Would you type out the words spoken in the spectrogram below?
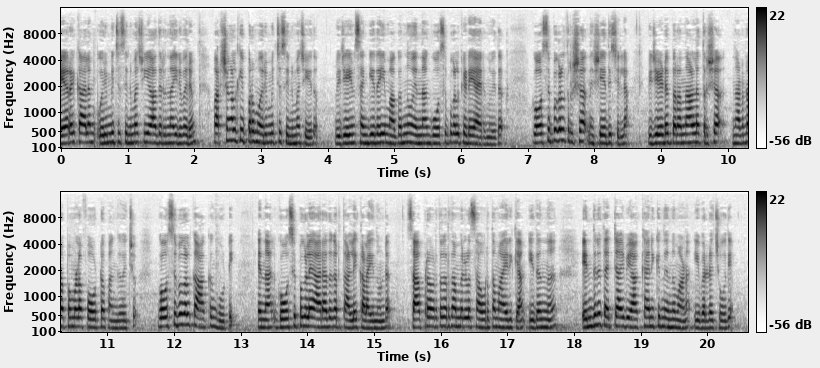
ഏറെക്കാലം ഒരുമിച്ച് സിനിമ ചെയ്യാതിരുന്ന ഇരുവരും വർഷങ്ങൾക്കിപ്പുറം ഒരുമിച്ച് സിനിമ ചെയ്തു. വിജയും സംഗീതയും അകന്നു എന്ന ഗോസിപ്പുകൾക്കിടെയായിരുന്നു ഇത്. ഗോസിപ്പുകൾ തൃഷ നിഷേധിച്ചില്ല. വിജയുടെ പിറന്നാളിന് തൃഷ നടനൊപ്പമുള്ള ഫോട്ടോ പങ്കുവച്ചു. ഗോസിപ്പുകൾക്ക് ആക്കം കൂട്ടി. എന്നാൽ ഗോസിപ്പുകളെ ആരാധകർ തള്ളിക്കളയുന്നുണ്ട്. സഹപ്രവർത്തകർ തമ്മിലുള്ള സൗഹൃദമായിരിക്കാം ഇതെന്ന് എന്തിന് തെറ്റായി വ്യാഖ്യാനിക്കുന്നു എന്നുമാണ് ഇവരുടെ ചോദ്യം.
